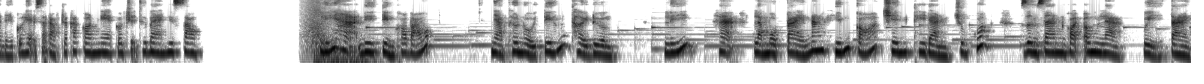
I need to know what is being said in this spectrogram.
uh, để cô hệ sẽ đọc cho các con nghe câu chuyện thứ ba như sau. Lý Hạ đi tìm kho báu. Nhà thơ nổi tiếng thời đường. Lý Hạ là một tài năng hiếm có trên thi đàn Trung Quốc, dân gian gọi ông là quỷ tài.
